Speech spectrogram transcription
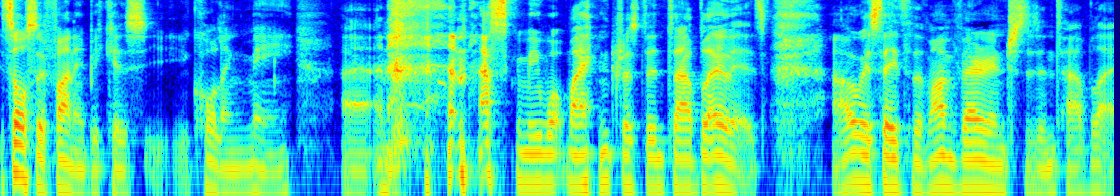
It's also funny because you're calling me uh, and, and, asking me what my interest in Tableau is. I always say to them, I'm very interested in Tableau.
